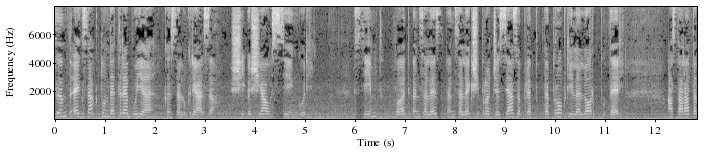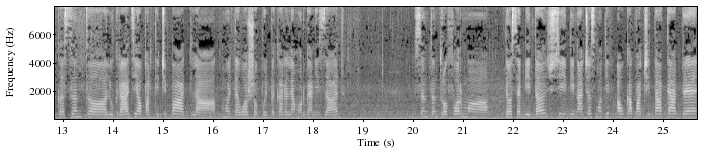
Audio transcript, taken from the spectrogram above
sunt exact unde trebuie când se lucrează și își iau singuri. Simt, văd, înțeleg, înțeleg și procesează pe, pe propriile lor puteri. Asta arată că sunt uh, lucrați, au participat la multe workshop-uri pe care le-am organizat. Sunt într-o formă deosebită și din acest motiv au capacitatea de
